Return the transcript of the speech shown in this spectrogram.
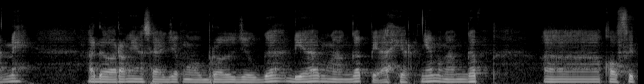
aneh. Ada orang yang saya ajak ngobrol juga dia menganggap ya akhirnya menganggap eh, covid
